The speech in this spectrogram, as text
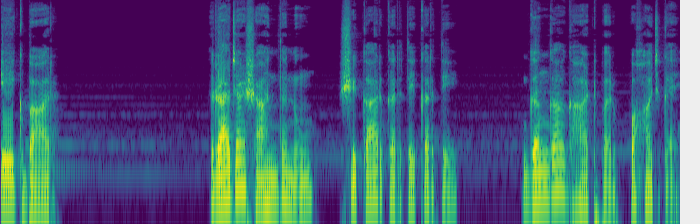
एक बार राजा शांतनु शिकार करते करते गंगा घाट पर पहुँच गए,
